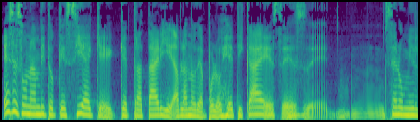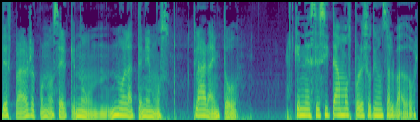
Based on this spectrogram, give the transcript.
ese es un ámbito que sí hay que, que tratar y hablando de apologética es, es eh, ser humildes para reconocer que no, no la tenemos clara en todo, que necesitamos por eso de un Salvador,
